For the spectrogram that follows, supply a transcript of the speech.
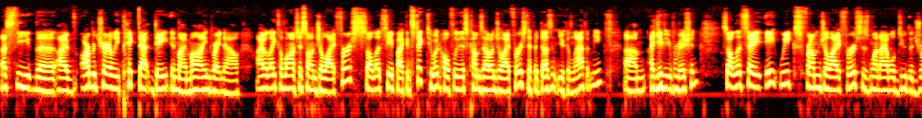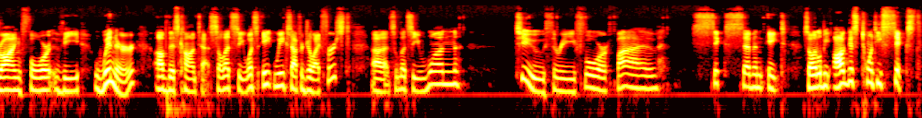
that's the the I've arbitrarily picked that date in my mind right now. I would like to launch this on July 1st, so let's see if I can stick to it. Hopefully, this comes out on July 1st. If it doesn't, you can laugh at me. Um, I give you permission. So let's say eight weeks from July 1st is when I will do the drawing for the winner of this contest. So let's see, what's eight weeks after July 1st? Uh, so let's see, one, two, three, four, five, six, seven, eight. So it'll be August 26th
